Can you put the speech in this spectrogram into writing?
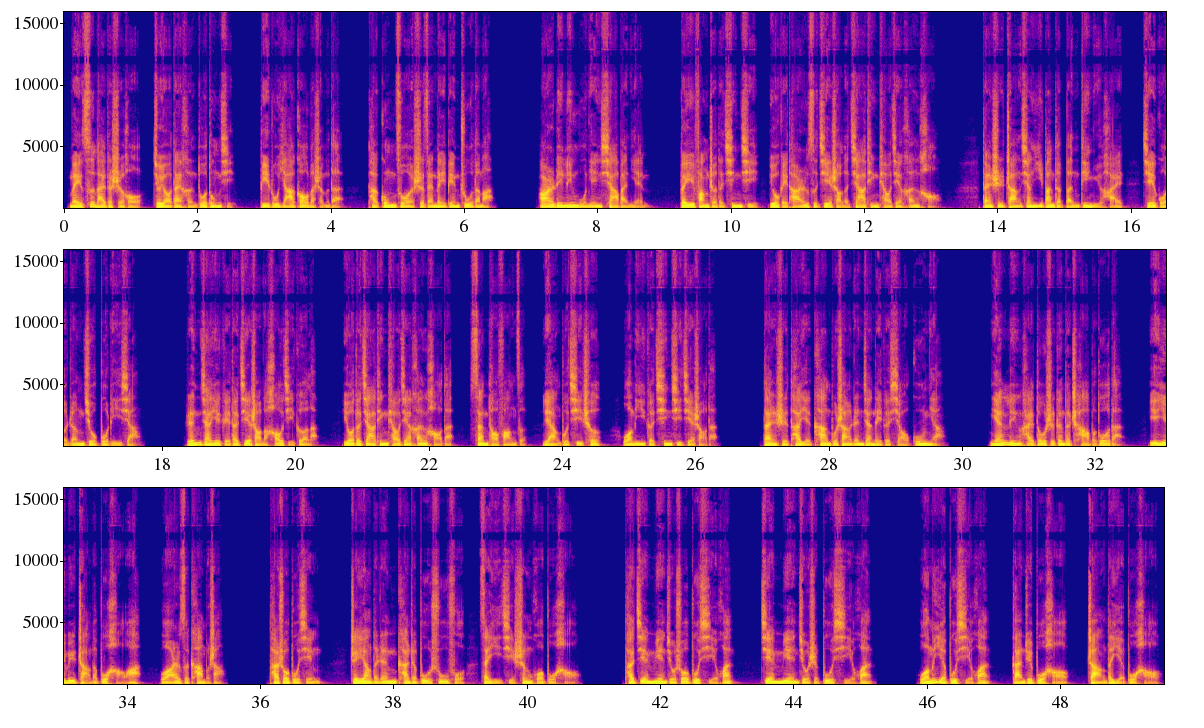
每次来的时候就要带很多东西，比如牙膏了什么的。他工作是在那边住的吗？二零零五年下半年，被访者的亲戚又给他儿子介绍了家庭条件很好，但是长相一般的本地女孩，结果仍旧不理想。人家也给他介绍了好几个了，有的家庭条件很好的，三套房子，两部汽车，我们一个亲戚介绍的，但是他也看不上人家那个小姑娘，年龄还都是跟他差不多的，也因为长得不好啊，我儿子看不上。他说不行，这样的人看着不舒服，在一起生活不好。他见面就说不喜欢，见面就是不喜欢，我们也不喜欢，感觉不好，长得也不好。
